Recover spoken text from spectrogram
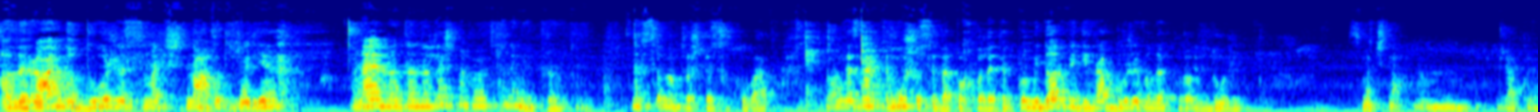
Але реально дуже смачна. Тут вже є. Реально, да не лишнього таку не міг приготувати. Не все одно трошки сухувати. Ну, але знаєте, мушу себе похвалити. Помідор відіграв дуже велику роль. Дуже. Смачна. Дякую.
